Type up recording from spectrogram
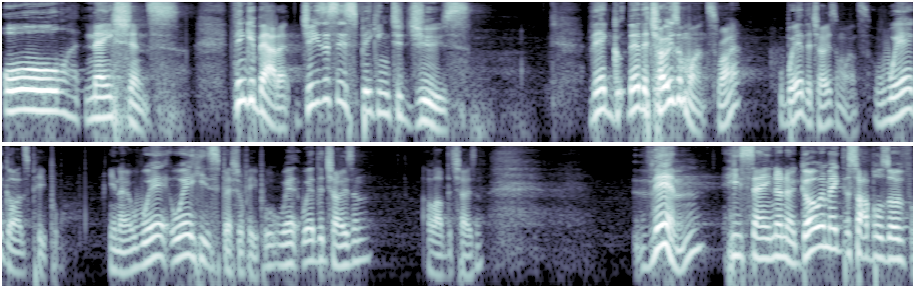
all nations. Think about it. Jesus is speaking to Jews. They're, they're the chosen ones, right? We're the chosen ones. We're God's people. You know, we're, we're his special people. We're, we're the chosen. I love the chosen. Then he's saying, no, no, go and make disciples of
